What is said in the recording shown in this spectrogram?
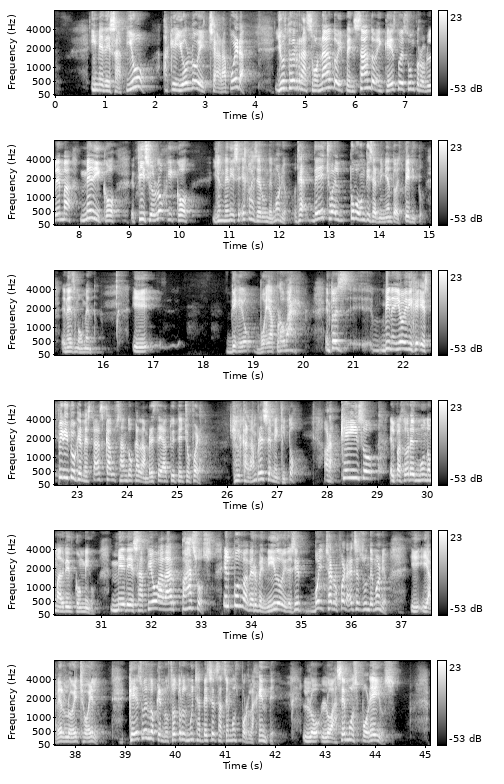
Y me desafió a que yo lo echara fuera. Yo estoy razonando y pensando en que esto es un problema médico, fisiológico, y él me dice, esto ha de ser un demonio. O sea, de hecho, él tuvo un discernimiento de espíritu en ese momento. Y dije yo, voy a probar. Entonces eh, vine yo y dije, espíritu que me estás causando calambre, este acto y te echo fuera. Y el calambre se me quitó. Ahora, ¿qué hizo el pastor Edmundo Madrid conmigo? Me desafió a dar pasos. Él pudo haber venido y decir, voy a echarlo fuera, ese es un demonio, y, haberlo hecho él. Que eso es lo que nosotros muchas veces hacemos por la gente. Lo, lo hacemos por ellos.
